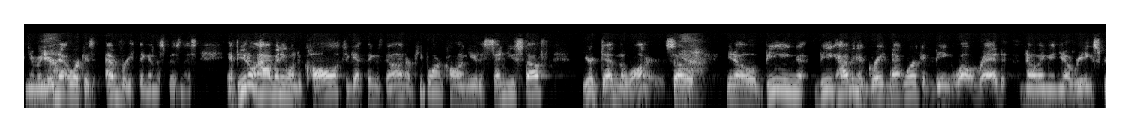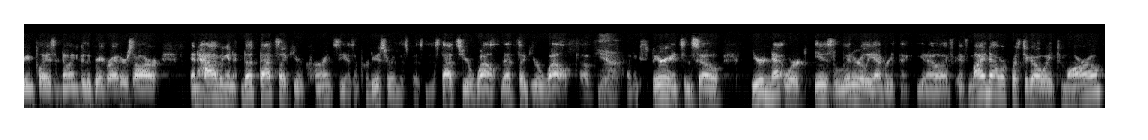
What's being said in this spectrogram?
You know, your network is everything in this business. If you don't have anyone to call to get things done, or people aren't calling you to send you stuff, you're dead in the water. So yeah. you know being being having a great network and being well read knowing and you know reading screenplays and knowing who the great writers are and having an that that's like your currency as a producer in this business that's your wealth that's like your wealth of Yeah. of experience and so your network is literally everything. You know if, if my network was to go away tomorrow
